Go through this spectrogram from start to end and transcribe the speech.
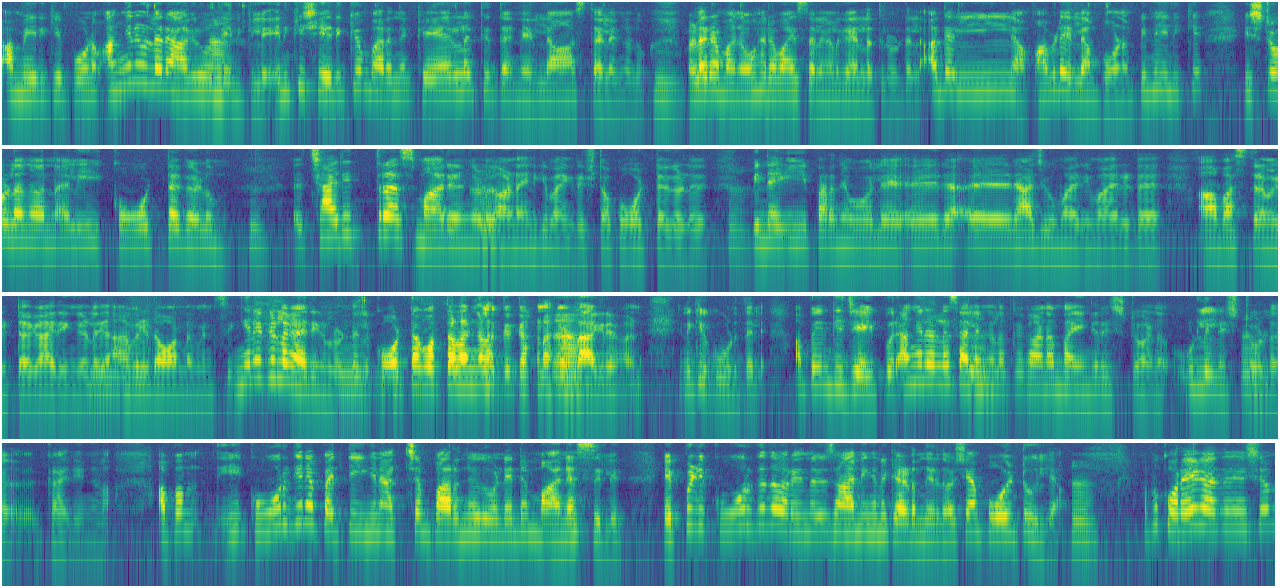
അമേരിക്കയിൽ പോകണം അങ്ങനെയുള്ള ഒരു ആഗ്രഹമൊന്നും എനിക്കില്ല. എനിക്ക് ശരിക്കും പറഞ്ഞ കേരളത്തിൽ തന്നെ എല്ലാ സ്ഥലങ്ങളും വളരെ മനോഹരമായ സ്ഥലങ്ങൾ കേരളത്തിലുണ്ടല്ലോ. അതെല്ലാം അവിടെ എല്ലാം പോകണം പിന്നെ എനിക്ക് ഇഷ്ടമുള്ളതെന്ന് പറഞ്ഞാൽ ഈ കോട്ടകളും ചരിത്ര സ്മാരകങ്ങൾ കാണാൻ എനിക്ക് ഭയങ്കര ഇഷ്ടം. കോട്ടകൾ പിന്നെ ഈ പറഞ്ഞ പോലെ രാജകുമാരിമാരുടെ ആ വസ്ത്രമിട്ട കാര്യങ്ങൾ അവരുടെ ഓർണമെന്റ്സ് ഇങ്ങനെയൊക്കെയുള്ള കാര്യങ്ങളുണ്ടല്ലോ. കോട്ട കൊത്തളങ്ങളൊക്കെ കാണാനുള്ള ആഗ്രഹമാണ് എനിക്ക് കൂടുതൽ. അപ്പോൾ എനിക്ക് ജയ്പൂർ അങ്ങനെയുള്ള സ്ഥലങ്ങളൊക്കെ കാണാൻ ഭയങ്കര ഇഷ്ടമാണ്. ഉള്ളിൽ ഇഷ്ടമുള്ള കാര്യങ്ങളാണ് അപ്പം ഈ കൂർഗിനെ പറ്റി ഇങ്ങനെ അച്ഛൻ പറഞ്ഞതുകൊണ്ട് എന്റെ മനസ്സിൽ എപ്പോഴും കൂർഗ് എന്ന് പറയുന്ന ഒരു സാധനം ഇങ്ങനെ കിടന്നിരുന്നു. പക്ഷെ ഞാൻ പോയിട്ടുമില്ല. അപ്പോൾ കുറേ കാലത്തിന് ശേഷം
